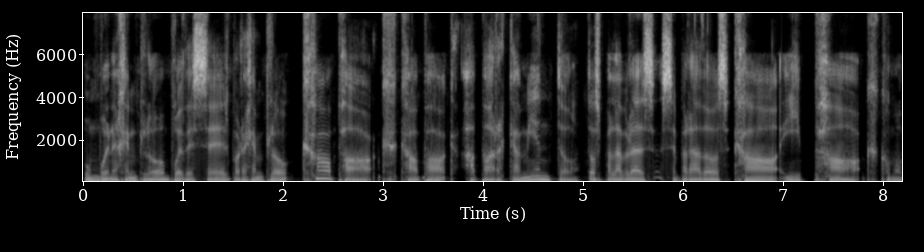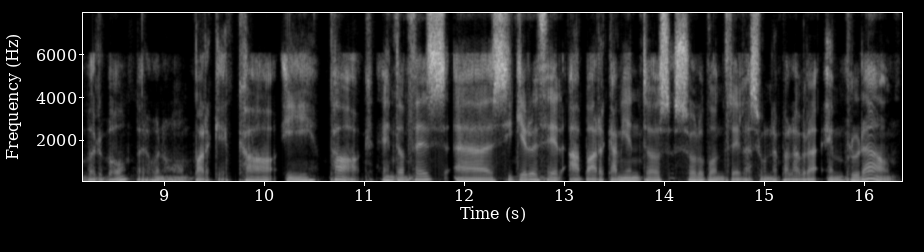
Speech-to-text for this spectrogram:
un buen ejemplo puede ser, por ejemplo, car park. Car park, aparcamiento. Dos palabras separados, car y park como verbo, pero bueno, un parque. Car y park. Entonces, eh, si quiero decir aparcamientos, solo pondré la segunda palabra en plural.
